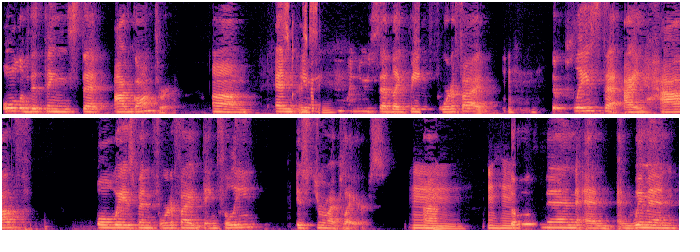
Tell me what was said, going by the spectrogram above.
all of the things that I've gone through. Um, and you know, when you said like being fortified, mm-hmm. the place that I have always been fortified, thankfully, is through my players. Mm. Um, mm-hmm. Those men and and women,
